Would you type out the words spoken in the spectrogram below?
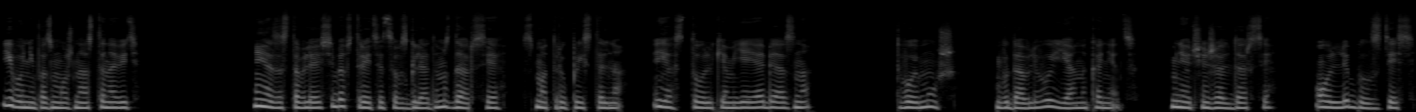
Его невозможно остановить. Я заставляю себя встретиться взглядом с Дарси. Смотрю пристально. Я стольким ей обязана. «Твой муж». Выдавливаю я, наконец. Мне очень жаль Дарси. Олли был здесь.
